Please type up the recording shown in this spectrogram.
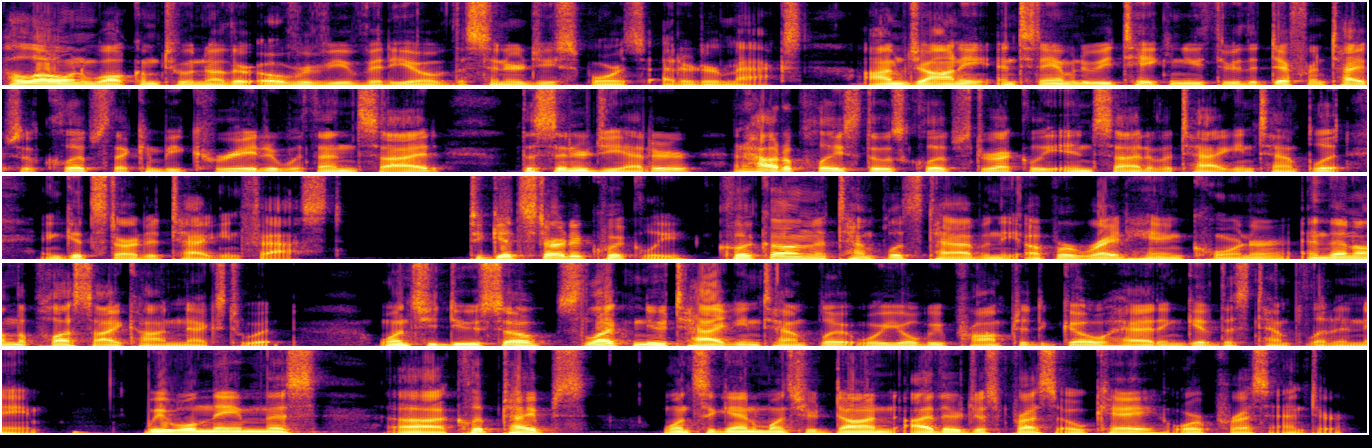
Hello and welcome to another overview video of the Synergy Sports Editor Max. I'm Johnny and today I'm going to be taking you through the different types of clips that can be created with inside the Synergy Editor and how to place those clips directly inside of a tagging template and get started tagging fast. To get started quickly, click on the Templates tab in the upper right hand corner and then on the plus icon next to it. Once you do so, select New Tagging Template where you'll be prompted to go ahead and give this template a name. We will name this uh, clip types. Once again, once you're done, either just press OK or press Enter.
